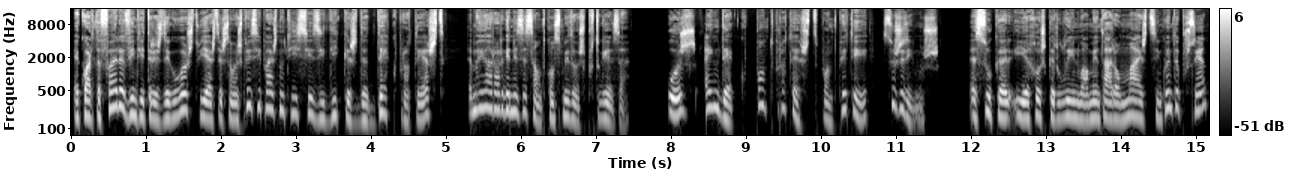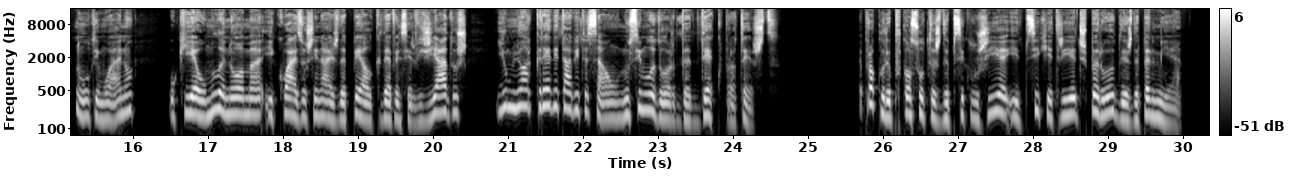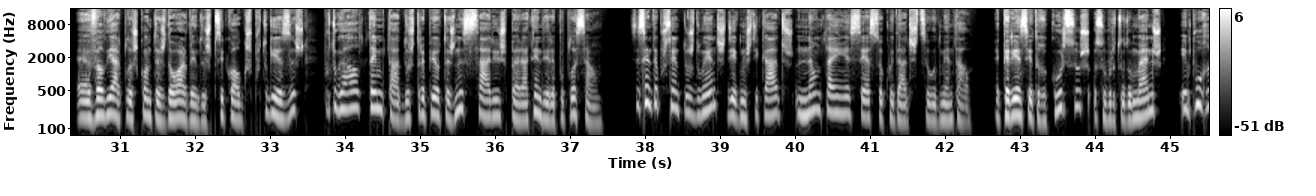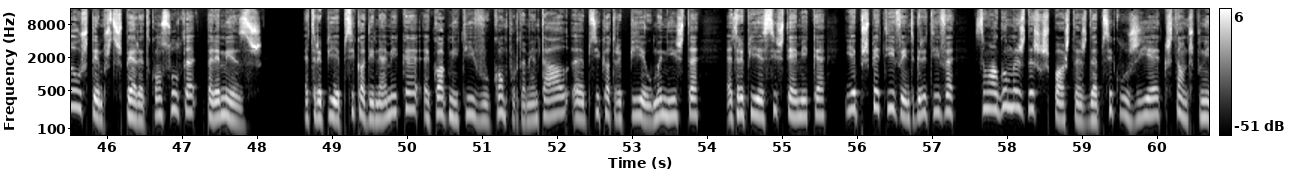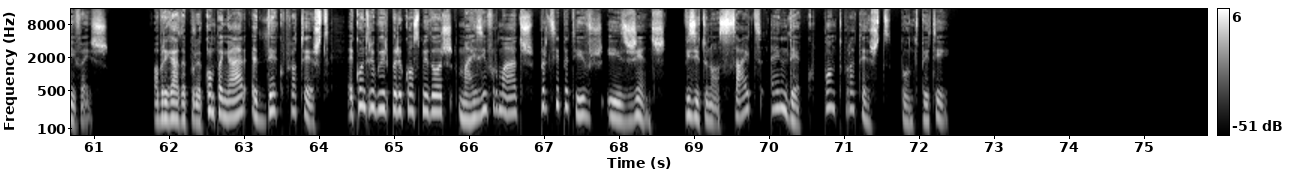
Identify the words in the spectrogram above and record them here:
É quarta-feira, 23 de agosto, e estas são as principais notícias e dicas da DECO Proteste, a maior organização de consumidores portuguesa. Hoje, em DECO.proteste.pt, sugerimos: açúcar e arroz carolino aumentaram mais de 50% no último ano, o que é o melanoma e quais os sinais da pele que devem ser vigiados, e o melhor crédito à habitação no simulador da DECO Proteste. A procura por consultas de psicologia e de psiquiatria disparou desde a pandemia. A avaliar pelas contas da Ordem dos Psicólogos Portugueses, Portugal tem metade dos terapeutas necessários para atender a população. 60% dos doentes diagnosticados não têm acesso a cuidados de saúde mental. A carência de recursos, sobretudo humanos, empurra os tempos de espera de consulta para meses. A terapia psicodinâmica, a cognitivo-comportamental, a psicoterapia humanista a terapia sistémica e a perspectiva integrativa são algumas das respostas da psicologia que estão disponíveis. Obrigada por acompanhar a DECO Proteste, a contribuir para consumidores mais informados, participativos e exigentes. Visite o nosso site em deco.proteste.pt.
